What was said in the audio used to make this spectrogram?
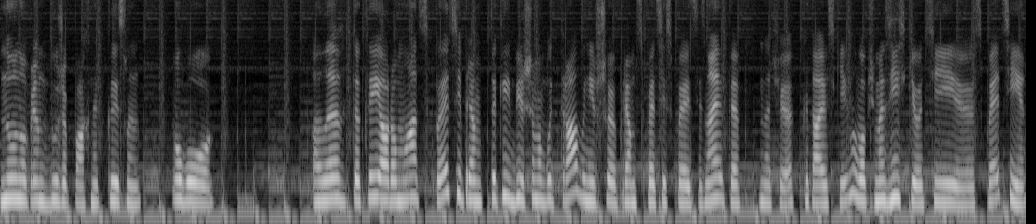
Ну, воно прям дуже пахне кислим. Ого. Але такий аромат спецій, прям такий більше, мабуть, трав, ніж прям спеції спеції. Знаєте, наче китайські, ну, в общем, азійські оці е, спеції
